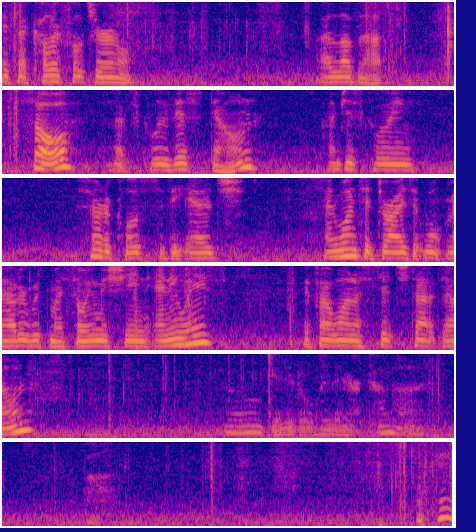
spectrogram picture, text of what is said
it's a colorful journal. I love that. So let's glue this down. I'm just gluing sort of close to the edge. And once it dries, it won't matter with my sewing machine anyways. If I want to stitch that down. Oh, get it over there. Come on. Okay.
